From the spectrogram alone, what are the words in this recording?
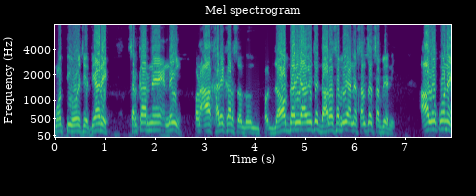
પહોંચતી હોય છે. ત્યારે સરકારને નહીં, પણ આ ખરેખર જવાબદારી આવે છે ધારાસભ્ય અને સંસદ સભ્યની. આ લોકોને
